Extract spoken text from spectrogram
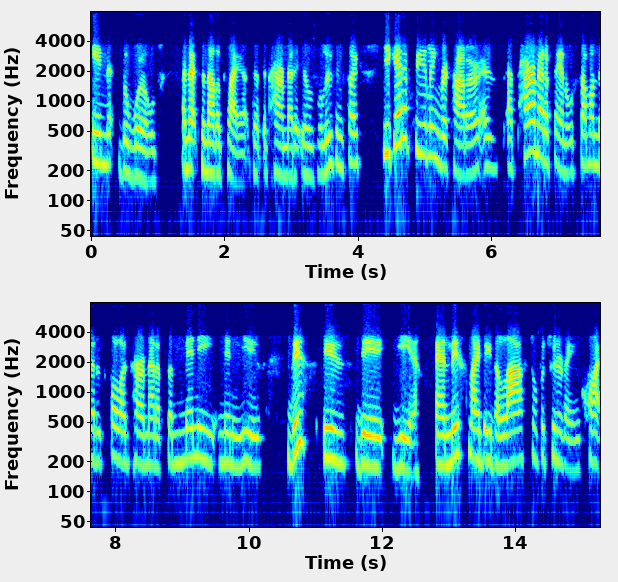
in the world. And that's another player that the Parramatta Eels were losing. So you get a feeling, Ricardo, as a Parramatta fan or someone that has followed Parramatta for many, many years, this is their year. And this may be the last opportunity in quite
